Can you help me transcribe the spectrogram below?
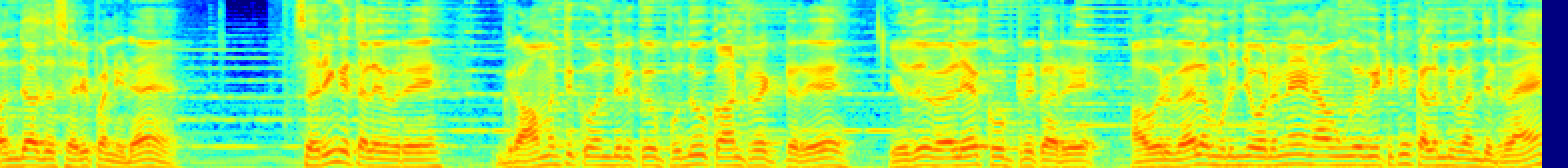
வந்து அதை சரி பண்ணிடேன். சரிங்க தலைவர் கிராமத்துக்கு வந்திருக்க புது கான்ட்ராக்டரு ஏதோ வேலையாக கூப்பிட்ருக்காரு அவர் வேலை முடிஞ்ச உடனே நான் உங்கள் வீட்டுக்கு கிளம்பி வந்துடுறேன்.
